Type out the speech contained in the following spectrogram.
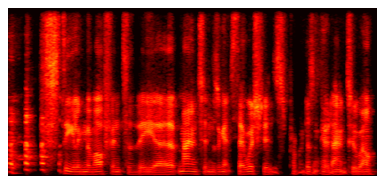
stealing them off into the uh, mountains against their wishes probably doesn't go down too well.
